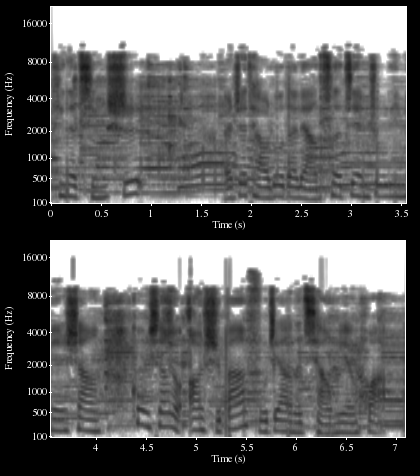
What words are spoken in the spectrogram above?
听的情诗，而这条路的两侧建筑立面上，共镶有二十八幅这样的墙面画。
